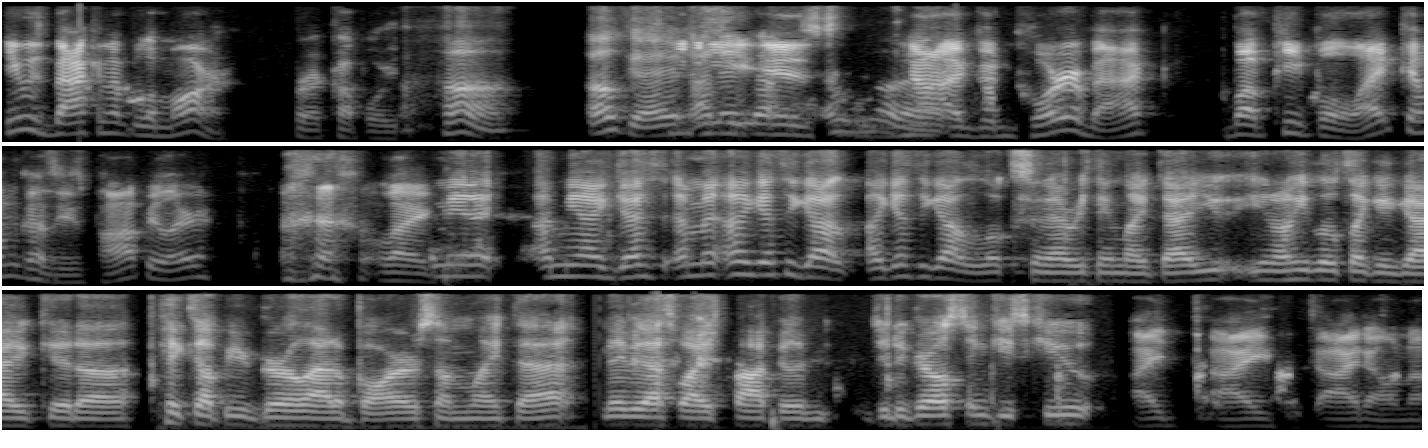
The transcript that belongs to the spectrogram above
He was backing up Lamar for a couple years. Huh. Okay. He is not a good quarterback, but people like him because he's popular. like I mean, I, I mean, I guess, I mean, I guess he got, I guess he got looks and everything like that. You, you know, he looks like a guy who could uh pick up your girl at a bar or something like that. Maybe that's why he's popular. Do the girls think he's cute? I I I don't know.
